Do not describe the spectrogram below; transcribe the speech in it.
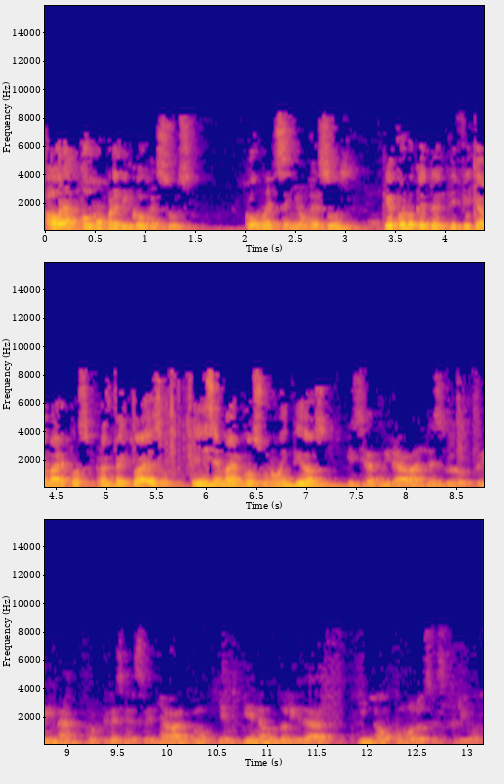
Ahora, ¿cómo predicó Jesús? ¿Cómo enseñó Jesús? ¿Qué fue lo que testifica Marcos respecto a eso? ¿Qué dice Marcos 1.22? Y se admiraban de su doctrina porque les enseñaba como quien tiene autoridad y no como los escribas.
